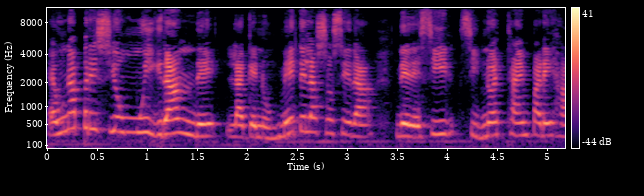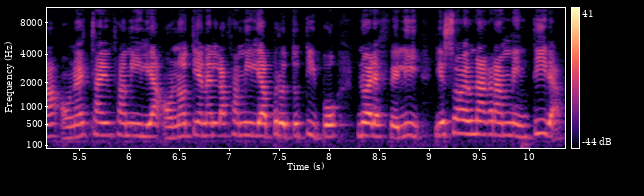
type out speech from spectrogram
Es una presión muy grande la que nos mete la sociedad de decir si no estás en pareja o no estás en familia o no tienes la familia prototipo, no eres feliz. Y eso es una gran mentira.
